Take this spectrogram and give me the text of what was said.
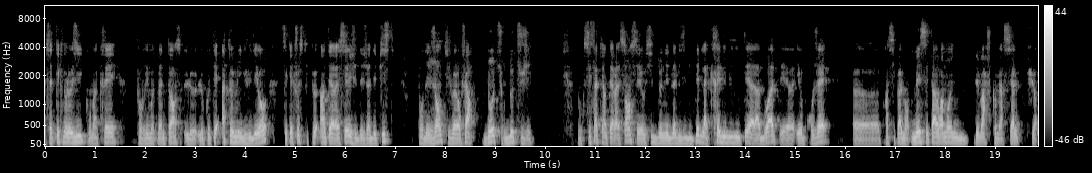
cette technologie qu'on a créée pour Remote Mentors, le, côté atomique vidéo, c'est quelque chose qui peut intéresser. J'ai déjà des pistes pour des gens qui veulent en faire d'autres sur d'autres sujets. Donc c'est ça qui est intéressant, c'est aussi de donner de la visibilité, de la crédibilité à la boîte et, euh, au projet euh, principalement. Mais c'est pas vraiment une démarche commerciale pure.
